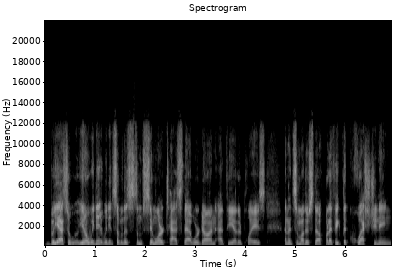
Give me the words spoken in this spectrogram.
but yeah, so you know, we did we did some of the some similar tests that were done at the other place, and then some other stuff. But I think the questioning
